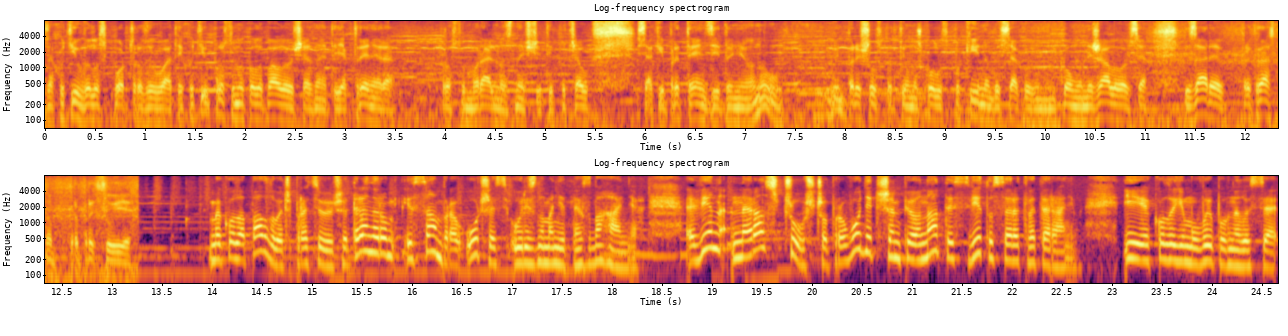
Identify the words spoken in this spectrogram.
захотів велоспорт розвивати. Хотів просто Микола Павловича, знаєте, як тренера, просто морально знищити. Почав всякі претензії до нього. Ну, він перейшов в спортивну школу спокійно, без всякого нікому не жалувався. І зараз прекрасно працює. Микола Павлович, працюючи тренером, і сам брав участь у різноманітних змаганнях. Він не раз чув, що проводять чемпіонати світу серед ветеранів. І коли йому виповнилося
